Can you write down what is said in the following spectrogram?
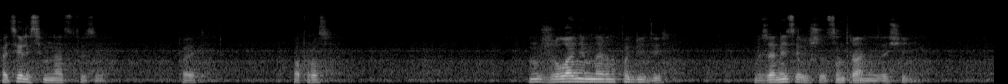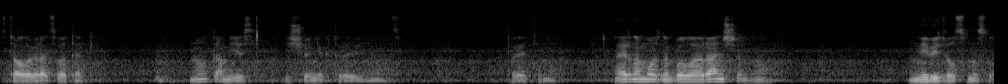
Хотели 17 сделать. Поэтому вопрос. Ну, с желанием, наверное, победить. Вы заметили, что центральный защитник стал играть в атаке. Ну, там есть еще некоторые нюансы. Поэтому, наверное, можно было раньше, но не видел смысла.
